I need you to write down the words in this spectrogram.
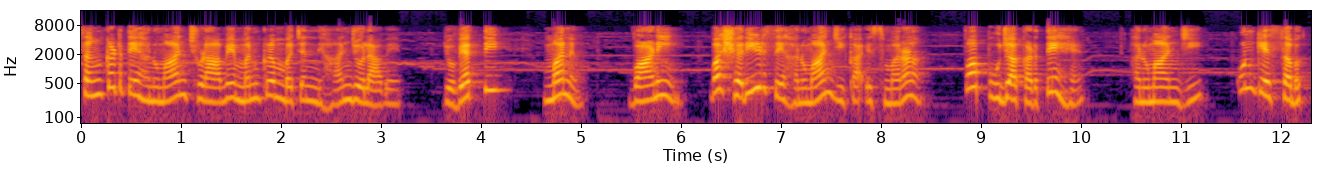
संकट ते हनुमान छुड़ावे मन क्रम वचन ध्यान जो लावे जो व्यक्ति, मन, वाणी व शरीर से हनुमान जी का स्मरण व पूजा करते हैं, हनुमान जी उनके सब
